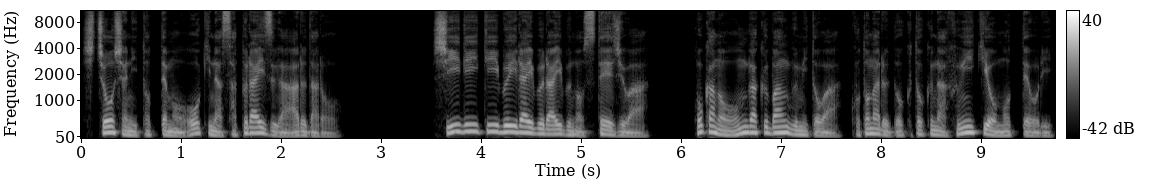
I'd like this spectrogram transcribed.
視聴者にとっても大きなサプライズがあるだろう。CDTV ライブライブのステージは、他の音楽番組とは異なる独特な雰囲気を持っており、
